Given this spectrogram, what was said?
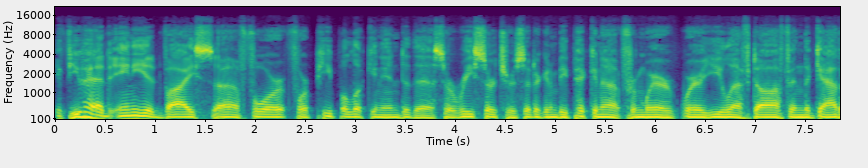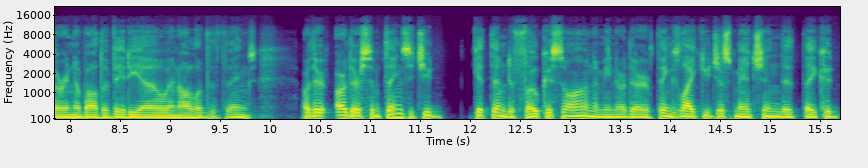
if you had any advice uh, for for people looking into this or researchers that are going to be picking up from where where you left off in the gathering of all the video and all of the things, are there are there some things that you get them to focus on? I mean, are there things like you just mentioned that they could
